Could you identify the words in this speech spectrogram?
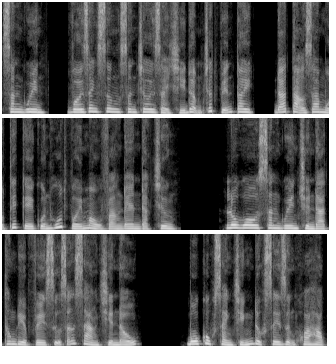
Sunwin, với danh xưng sân chơi giải trí đậm chất viễn Tây, đã tạo ra một thiết kế cuốn hút với màu vàng đen đặc trưng. Logo Sunwin truyền đạt thông điệp về sự sẵn sàng chiến đấu. Bố cục sảnh chính được xây dựng khoa học,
